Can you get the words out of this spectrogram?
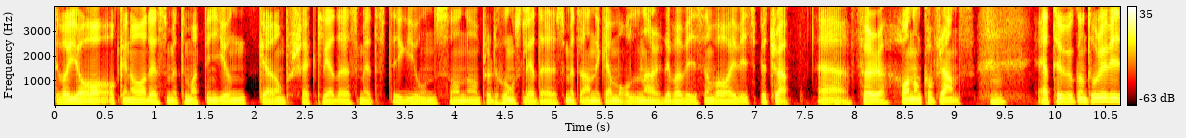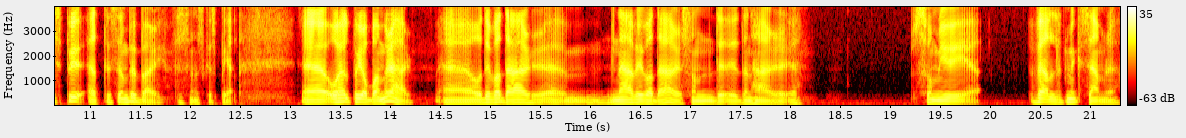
Det var jag och en AD som heter Martin Junka, och en projektledare som heter Stig Jonsson och en produktionsledare som heter Annika Mollnar. Det var vi som var i Visby tror jag, eh, för att ha någon konferens. Ett huvudkontor i Visby, ett i Sundbyberg för Svenska Spel. Eh, Och höll på att jobba med det här. Eh, Och det var där, när vi var där, som den här, som ju är väldigt mycket sämre,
